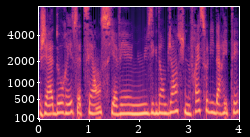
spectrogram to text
J'ai adoré cette séance. Il y avait une musique d'ambiance, une vraie solidarité.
